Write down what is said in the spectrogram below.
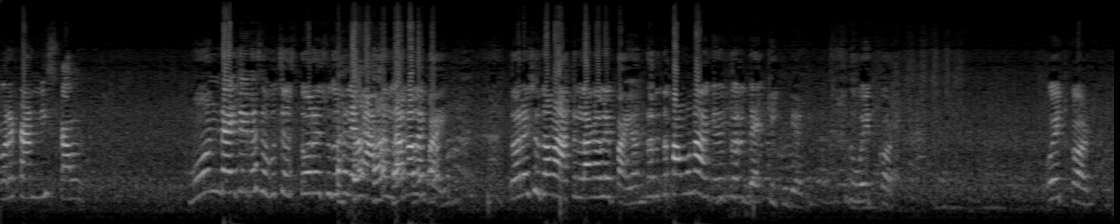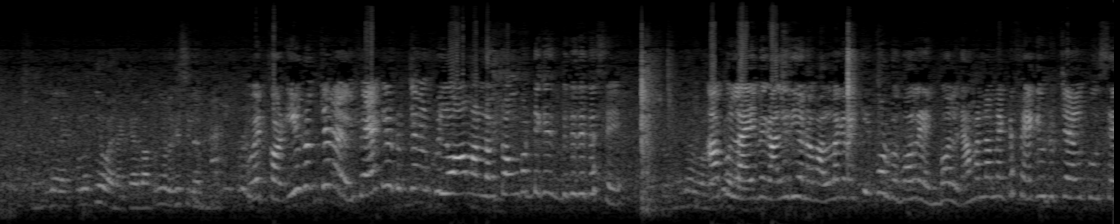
পরে কান্নিস কাল মন ডাই যাইতেছে বুঝছিস? তোরে শুধু খালি হাতে লাগালে পাই। তোরে শুধু আমার হাতে লাগালে পাই। অন্তরে তো পাবো না কিন্তু তোরে দেখ কি করি আমি। শুধু ওয়েট কর। ওয়েট কর। কেন ওয়েট কর। YouTube channel fake YouTube channel খুলো আমার লোক টঙ্কর থেকে দিতে দিতেছে। আপু লাইভে গালি দিও না, ভালো লাগে না। কি করব, বলেন বলেন। আমার নামে একটা ফেক ইউটিউব চ্যানেল খুলছে,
